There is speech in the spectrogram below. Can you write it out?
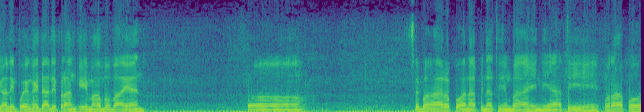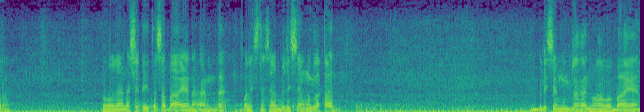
Galing po yung kay Daddy Frankie mga babayan. So, sa ibang araw po hanapin natin yung bahay ni Ate Porapor. Wala na siya dito sa bayan ng Anda. Malis na siya. Bilis siyang maglakad. Bilis siyang maglakad mga babayan.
